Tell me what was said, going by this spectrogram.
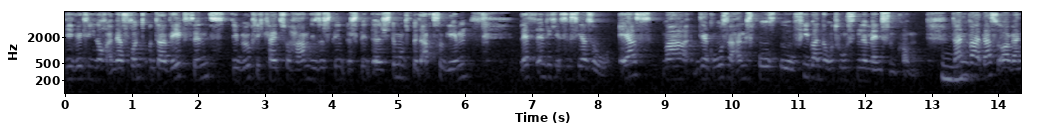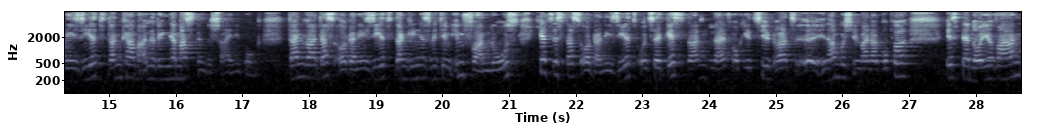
die wirklich noch an der Front unterwegs sind, die Möglichkeit zu haben, dieses äh, Stimmungsbild abzugeben letztendlich ist es ja so. Erst war der große Anspruch, oh, fiebernde und hustende Menschen kommen. Mhm. Dann war das organisiert, dann kamen alle wegen der Maskenbescheinigung. Dann war das organisiert, dann ging es mit dem Impfwahn los. Jetzt ist das organisiert und seit gestern, live auch jetzt hier gerade äh, in Hamburg in meiner Gruppe, ist der neue Wahn,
